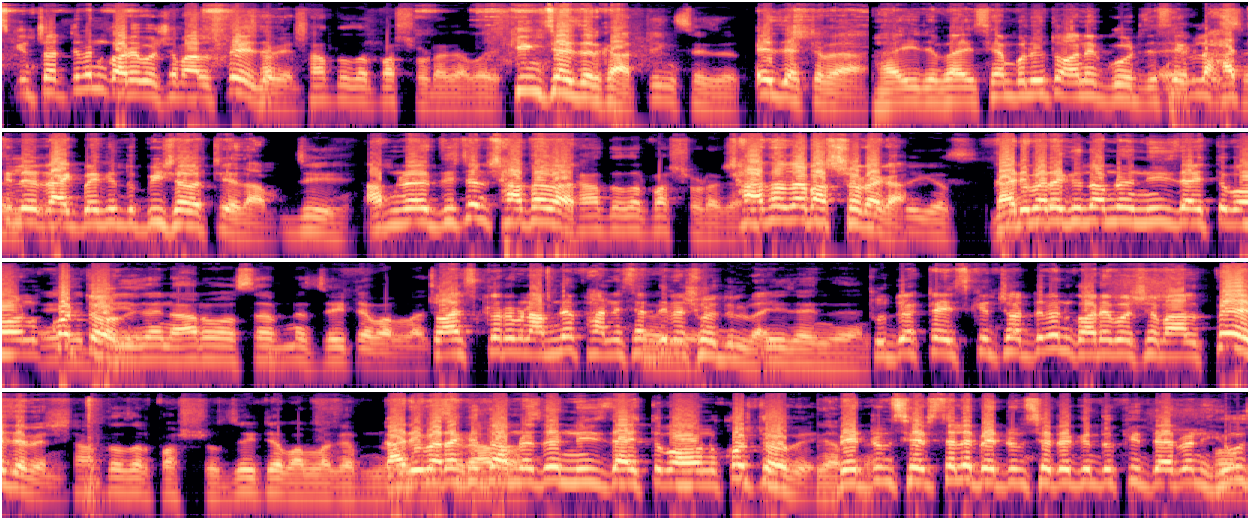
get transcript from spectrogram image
স্ক্রিনশট দেবেন ঘরে বসে মাল পেয়ে যাবেন। সাত হাজার পাঁচশো টাকা ভাই। কিং সাইজের খাট কিং সাইজের এই যে একটা ভাই রে ভাই তো অনেক গর্জিয়াস একটা এগুলো হাতিলে রাখবে কিন্তু বিশ হাজার টাকা দাম। জি। আপনারা টাকা। সাত হাজার পাঁচশো টাকা। ঠিক আছে। গাড়ি ভাড়া কিন্তু আপনার নিজ দায়িত্ব বহন করতে হবে। ডিজাইন আরও আছে আপনার যেটা ভালো লাগে। চয়েস করবেন আপনি ফার্নিচার শহীদুল ভাই। ডিজাইন দেন। শুধু একটা স্ক্রিনশট দেবেন ঘরে বসে মাল পেয়ে যাবেন। সাত হাজার পাঁচশো যেটা ভালো লাগে আপনার। গাড়ি ভাড়া কিন্তু আপনাদের নিজ দায়িত্ব বহন করতে হবে। বেডরুম সেট বেডরুম কিন্তু কিনতে পারবেন। হিউজ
